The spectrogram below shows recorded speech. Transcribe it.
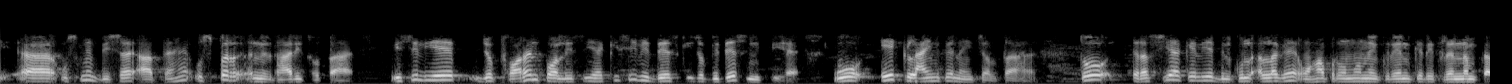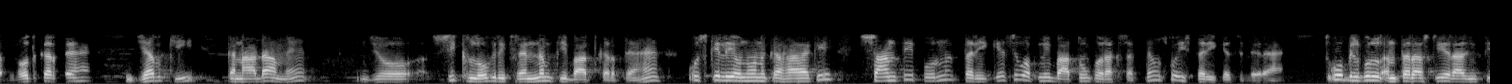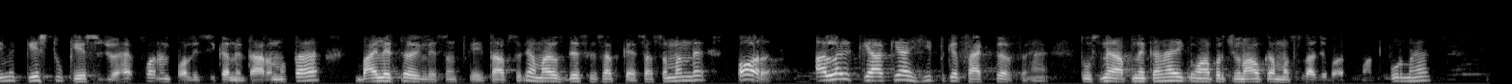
उसमें विषय आते हैं, उस पर निर्धारित होता है। इसीलिए जो फॉरेन पॉलिसी है, किसी भी देश की जो विदेश नीति है, वो एक लाइन पे नहीं चलता है। तो रशिया के लिए बिल्कुल अलग है, वहाँ पर उन्होंने यूक्रेन के रेफरेंडम का विरोध करते हैं, जबकि कनाडा में जो सिख लोग रिफरेंडम की बात करते हैं, उसके लिए उन्होंने कहा है कि शांतिपूर्ण तरीके से वो अपनी बातों को रख सकते हैं, उसको इस तरीके से ले रहे हैं। तो वो बिल्कुल अंतर्राष्ट्रीय राजनीति में केस टू केस जो है फॉरेन पॉलिसी का निर्धारण होता है बायोलेटर रिलेशन के हिसाब से हमारे उस देश के साथ कैसा संबंध है, और अलग क्या क्या हित के फैक्टर्स हैं। तो उसने आपने कहा है कि वहाँ पर चुनाव का मसला जो बहुत महत्वपूर्ण है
